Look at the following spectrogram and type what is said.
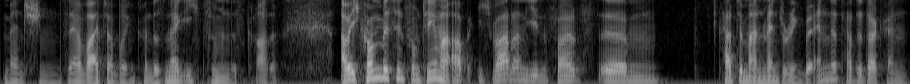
Menschen sehr weiterbringen können. Das merke ich zumindest gerade. Aber ich komme ein bisschen vom Thema ab. Ich war dann jedenfalls, ähm, hatte mein Mentoring beendet, hatte da kein,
